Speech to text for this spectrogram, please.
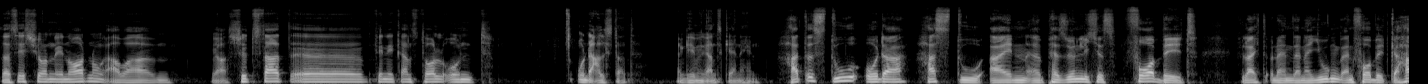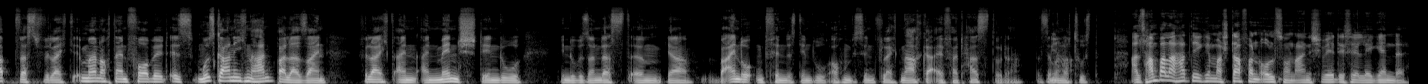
Das ist schon in Ordnung, aber ja, Südstadt äh, finde ich ganz toll und, und Altstadt. Da gehen wir ganz gerne hin. Hattest du oder hast du ein äh, persönliches Vorbild, vielleicht oder in deiner Jugend ein Vorbild gehabt, was vielleicht immer noch dein Vorbild ist? Muss gar nicht ein Handballer sein, vielleicht ein, ein Mensch, den du, den du besonders ähm, ja, beeindruckend findest, dem du auch ein bisschen vielleicht nachgeeifert hast oder das immer Ja. noch tust. Als Handballer hatte ich immer Staffan Olsson, eine schwedische Legende.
